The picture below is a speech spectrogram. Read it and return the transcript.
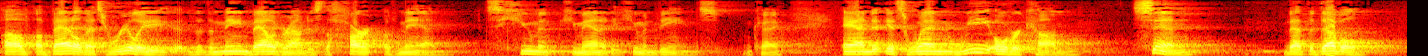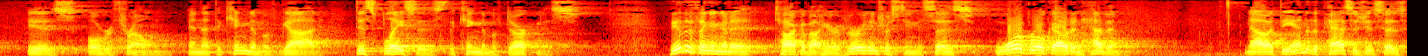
of a battle that's really, the main battleground is the heart of man. It's human, humanity, human beings. Okay? And it's when we overcome sin that the devil is overthrown and that the kingdom of God displaces the kingdom of darkness. The other thing I'm going to talk about here, very interesting, it says, war broke out in heaven. Now at the end of the passage it says,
